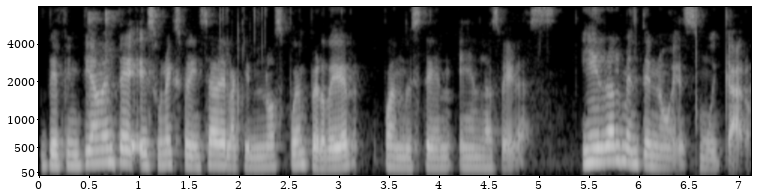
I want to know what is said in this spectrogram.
definitivamente es una experiencia de la que no se pueden perder cuando estén en Las Vegas. Y realmente no es muy caro.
